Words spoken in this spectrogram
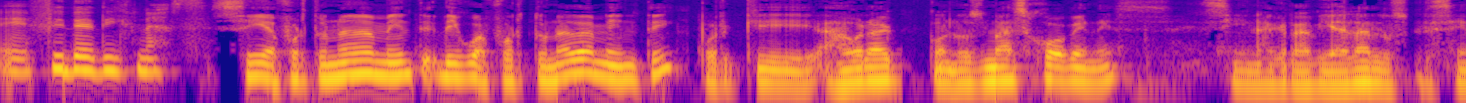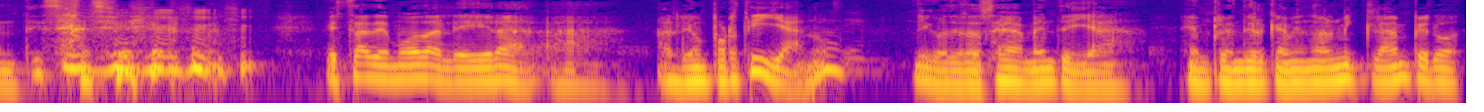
eh, fidedignas. Sí, afortunadamente, digo afortunadamente, porque ahora con los más jóvenes, sin agraviar a los presentes, está de moda leer a, León Portilla, ¿no? Digo, desgraciadamente ya emprendió el camino al Mictlán, pero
